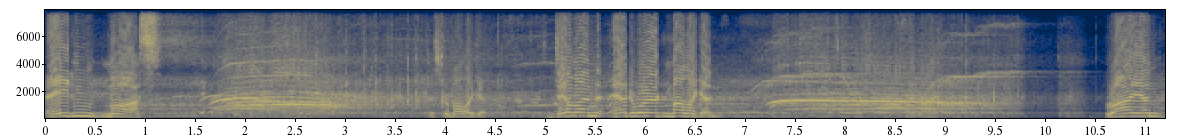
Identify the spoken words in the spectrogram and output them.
Aiden Moss. Mr. Mulligan. Dylan Edward Mulligan. Ryan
